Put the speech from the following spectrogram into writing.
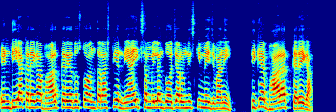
इंडिया करेगा, भारत करेगा दोस्तों। अंतरराष्ट्रीय न्यायिक सम्मेलन 2019 की मेजबानी, ठीक है? भारत करेगा।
